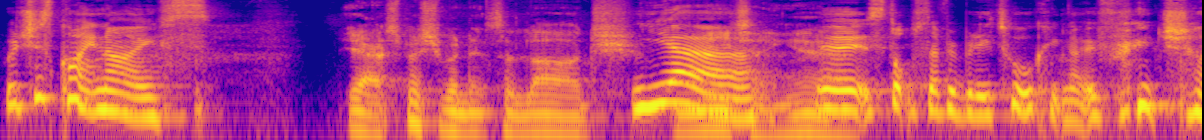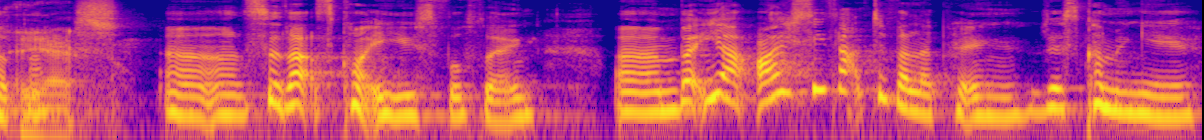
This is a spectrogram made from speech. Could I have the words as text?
which is quite nice. Yeah, especially when it's a large yeah, meeting. Yeah, it stops everybody talking over each other. Yes. Uh, so that's quite a useful thing. Um, but yeah, I see that developing this coming year.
